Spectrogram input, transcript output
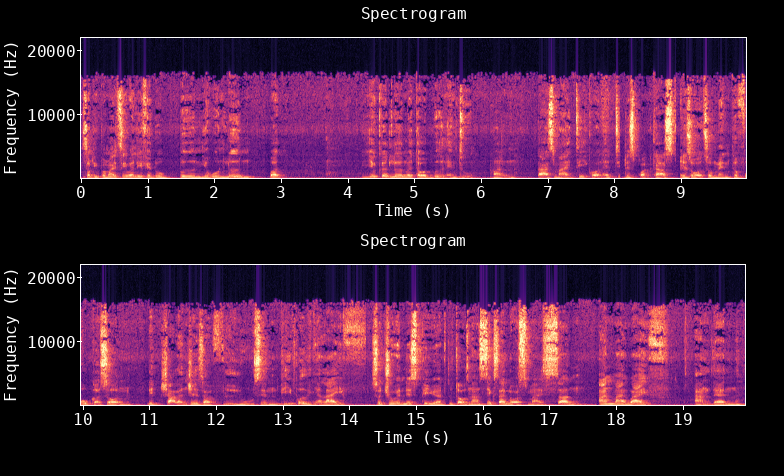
some people might say, well, if you don't burn, you won't learn. But you could learn without burning too. And that's my take on it. This podcast is also meant to focus on the challenges of losing people in your life. So during this period, 2006, I lost my son and my wife. And then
